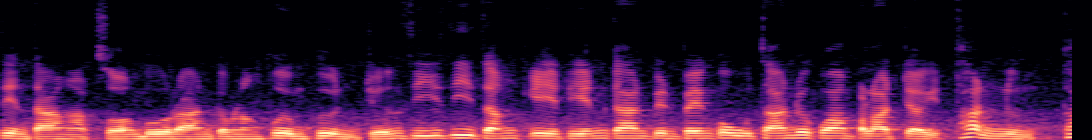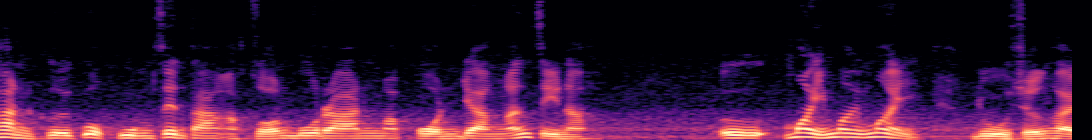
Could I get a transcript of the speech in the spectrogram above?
เส้นทางอักษรโบราณกำลังเพิ่มขึ้น เฉินซีที่สังเกตเห็นการเปลี่ยนแปลงก็อุทานด้วยความประหลาดใจ ท่านหนึ่ง ท่านเคยควบคุมเส้นทางอักษรโบราณมาก่อนอย่างนั้นสินะ เออ ไม่ไม่ไม่อยู่เฉิงไห่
